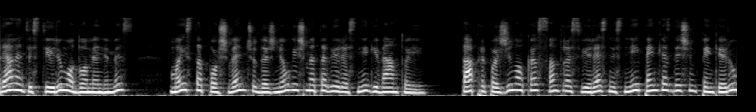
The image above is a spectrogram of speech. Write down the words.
Remiantis tyrimo duomenimis, maistą po švenčių dažniau išmeta vyresni gyventojai. Ta pripažino kas antras vyresnis nei 55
